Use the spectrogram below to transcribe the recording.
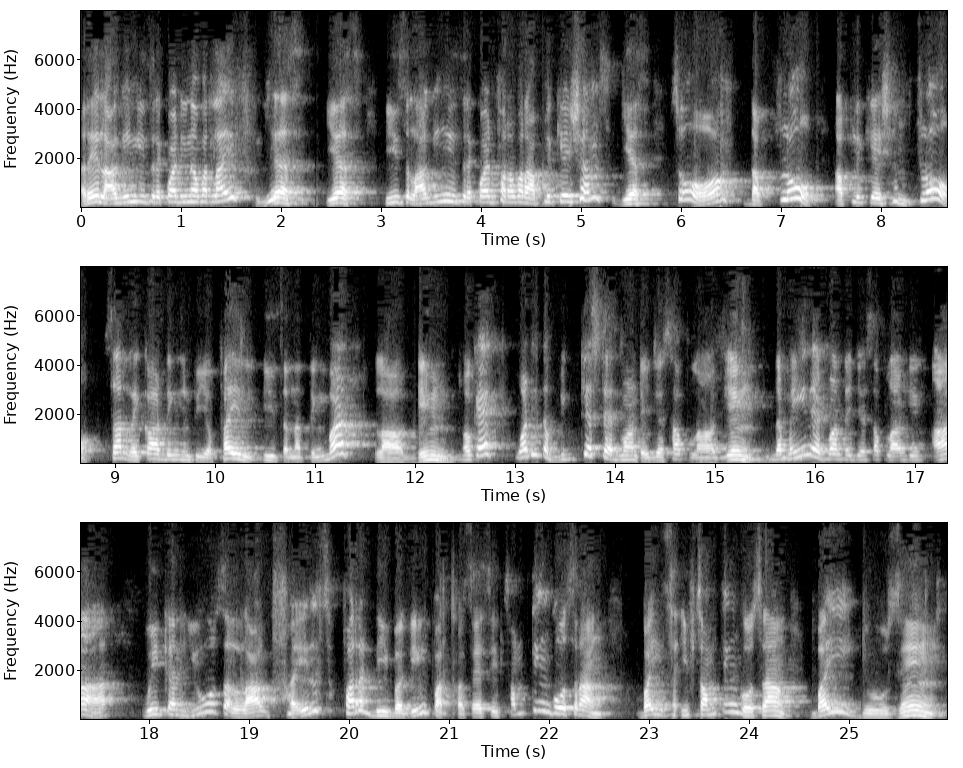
Array, logging is required in our life. Yes, yes. Is logging is required for our applications? Yes. So the flow, application flow, sir, recording into a file is nothing but logging. Okay. What is the biggest advantages of logging? The main advantages of logging are we can use the log files for debugging purposes. If something goes wrong, by if something goes wrong by using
